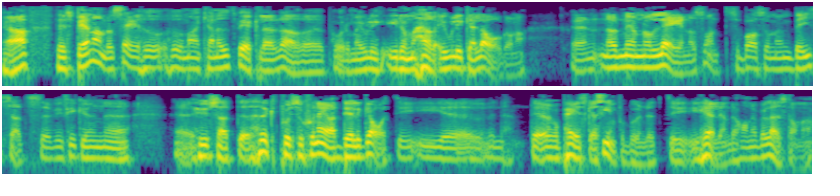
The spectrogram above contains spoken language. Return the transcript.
Ja, det är spännande att se hur, hur man kan utveckla det där eh, på de olika, i de här olika lagerna. Eh, när du nämner len och sånt, så bara som en bisats, eh, vi fick ju en eh, hyfsat högt positionerad delegat i, i det europeiska simförbundet i, i helgen. Det har ni väl läst om va?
